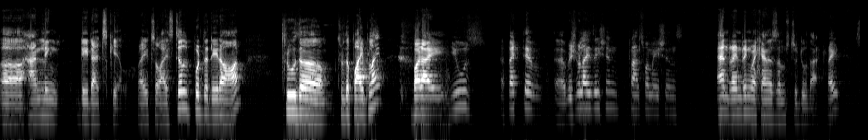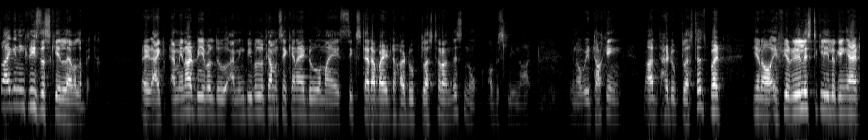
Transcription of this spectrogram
uh, handling data at scale, right? So I still put the data on through the, through the pipeline, but I use effective uh, visualization transformations and rendering mechanisms to do that, right? So I can increase the scale level a bit. Right? I, I may not be able to, I mean, people will come and say, can I do my six terabyte Hadoop cluster on this? No, obviously not. You know, we're talking not Hadoop clusters, but you know, if you're realistically looking at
